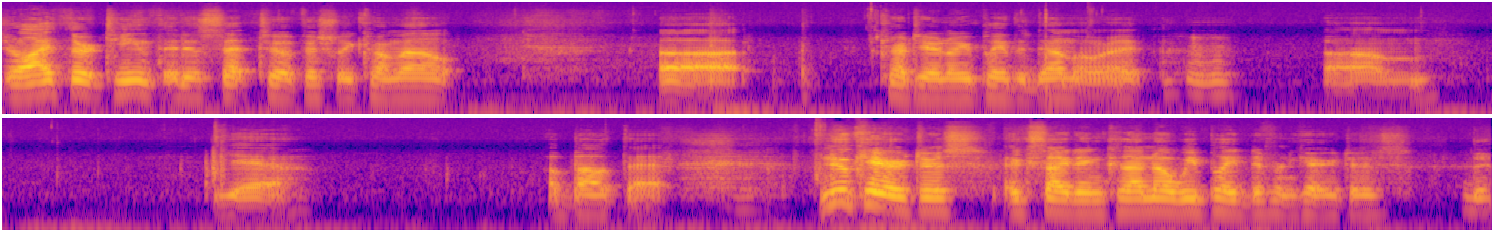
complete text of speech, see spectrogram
July 13th, it is set to officially come out. Uh, Cartier, I know you played the demo, right? Mhm. Um, yeah. About that. New characters, exciting, because I know we played different characters. Yeah.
